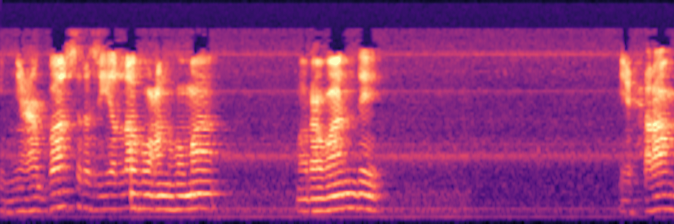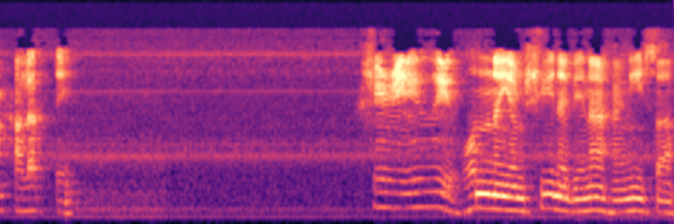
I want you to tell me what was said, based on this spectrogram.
ابن عباس رضی الله عنهما روان دي احرام حالت دي شعیوی هن یمشین بنا حمیسا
